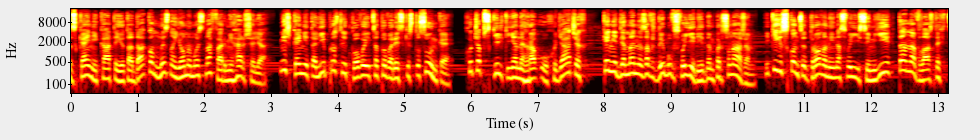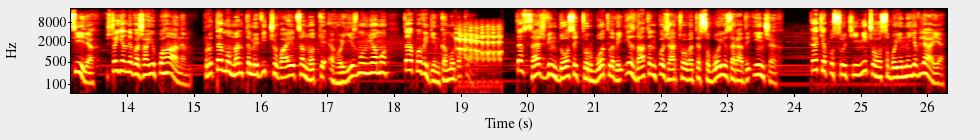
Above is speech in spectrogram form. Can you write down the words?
З Кенні, Катею та Даком ми знайомимось на фермі Гершеля. Між Кенні та Лі прослідковуються товариські стосунки. Хоча б скільки я не грав у ходячих, Кенні для мене завжди був своєрідним персонажем, який сконцентрований на своїй сім'ї та на власних цілях, що я не вважаю поганим. Проте моментами відчуваються нотки егоїзму в ньому та поведінка мудака. Та все ж він досить турботливий і здатен пожертвувати собою заради інших. Катя, по суті, нічого собою не являє,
